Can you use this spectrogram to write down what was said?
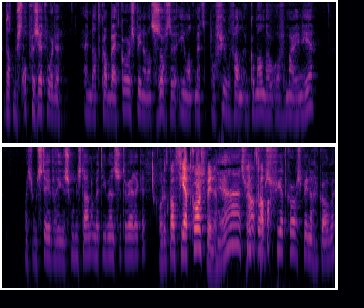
dat moest opgezet worden. En dat kwam bij het korps binnen, want ze zochten iemand met het profiel van een commando of een marinier. Want je moet stevig in je schoenen staan om met die mensen te werken. Oh, dat kwam via het korps binnen? Ja, is via, het, korps, via het korps binnengekomen.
